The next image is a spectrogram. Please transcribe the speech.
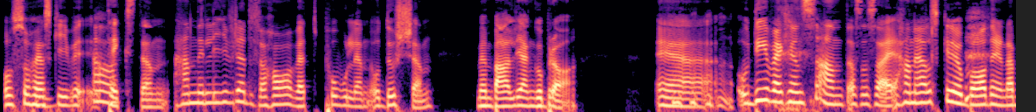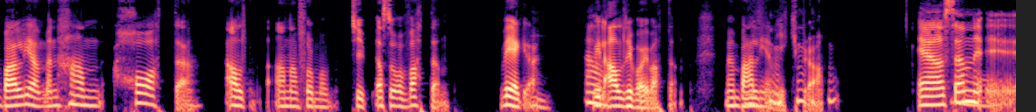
Och så har jag skrivit Ja. texten, han är livrädd för havet, poolen och duschen, men baljan går bra. Eh, och det är verkligen sant, alltså, så här, han älskar att bada i den där baljan, men han hatar all annan form av typ, alltså vatten. Vägrar. Vill aldrig vara i vatten. Men baljan gick bra. Eh, sen eh,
